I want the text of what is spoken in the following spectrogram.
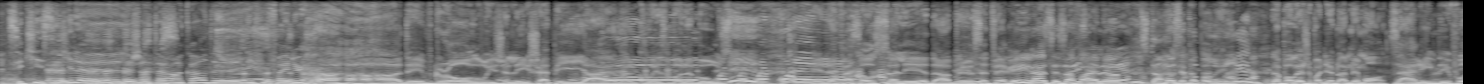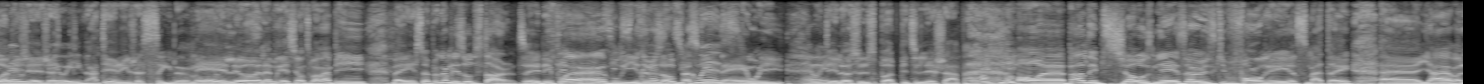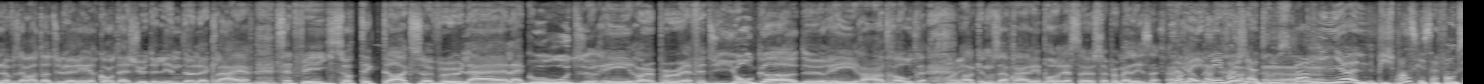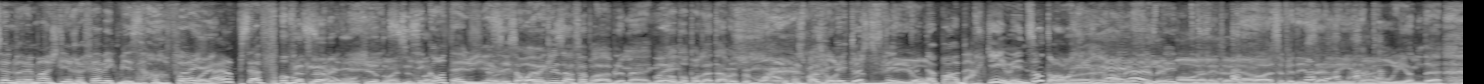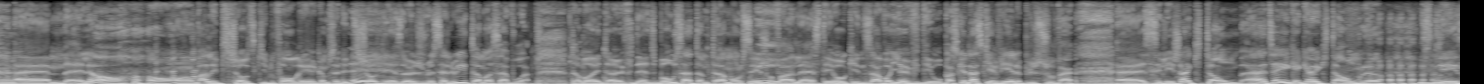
C'est qui, c'est qui le, le chanteur encore de, des Foo Fighters? Ah, ah, ah, Dave Grohl, oui, je l'ai échappé hier dans le quiz Ball Boost. Et de façon solide en plus. Ça te fait rire, hein, ces affaires-là? Moi, ça fait pas rire. Non, pas vrai, j'ai pas de blanc de mémoire. Ça arrive des fois, Ben puis oui, je, je- ben oui. en théorie, je le sais, là. Mais Ben là, je la pression du moment, puis ben, c'est un peu comme les auditeurs. Tu sais, des fois, hein, vous riez deux autres parce que, quiz. ben oui, Ben oui. t'es là sur le spot, puis tu l'échappes. On euh, parle des petites choses niaiseuses qui vous font rire ce matin. Euh, hier, là, vous avez entendu le rire contagieux de Linda Leclerc. Cette fille qui, sur TikTok, se veut la, la gourou du rire un peu. Elle fait du yoga de rire, entre autres. Alors qu'elle nous apprend à rire. Pour le reste, c'est- un peu malaisant. Non, mais, mais moi, je la trouve super mignonne. Puis pense que ça fonctionne vraiment. Je l'ai refait avec mes enfants Ouais. hier, puis ça fonctionne. Faites-le avec vos kids, ouais, c'est le C'est fun. contagieux. C'est ça, ouais, avec les enfants probablement. Avec Nous autres autour de la table, un peu moins. Je pense qu'on rit tu du t'es- vidéo. toi, t'as pas embarqué, mais nous autres, on Ouais, riait. non, mais là, Phil est mort à l'intérieur. Ouais, ça fait des années, ça pourrit en dedans. Euh, là, on, on- on parle des petites choses qui nous font rire, comme ça, des petites choses niaiseuses. Je veux saluer Thomas Savoie. Thomas est un fidèle du beau, ça, Tom Tom, on le sait, Oui. chauffeur de la STO, qui nous a envoyé une vidéo. Parce que dans ce qui revient le plus souvent, euh, c'est les gens qui tombent. Hein? Tu sais, quelqu'un qui tombe, là,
